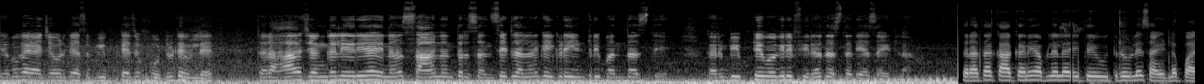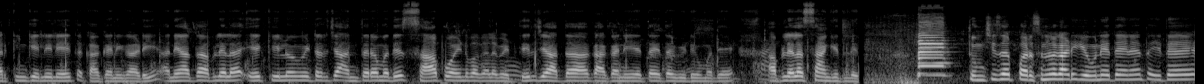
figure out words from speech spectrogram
हे बघा याच्यावरती असं बिबट्याचे फोटो ठेवले आहेत. तर हा जंगल एरिया आहे ना सहा नंतर सनसेट झाला ना का इकडे एंट्री बंद असते. कारण बिबटे वगैरे फिरत असतात या साईडला तर आता काकाने आपल्याला इथे उतरवले साईडला पार्किंग केलेली आहे काकाने गाडी. आणि आता आपल्याला एक किलोमीटरच्या अंतरामध्ये सहा पॉईंट बघायला भेटतील जे आता काकाने येता येता व्हिडिओमध्ये आपल्याला सांगितले. तुमची जर पर्सनल गाडी घेऊन येते ना तर इथे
